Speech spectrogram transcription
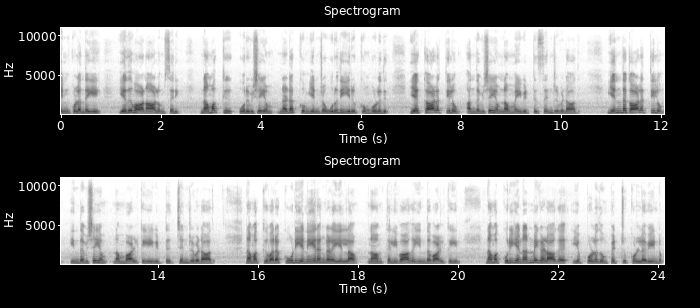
என் குழந்தையே எதுவானாலும் சரி நமக்கு ஒரு விஷயம் நடக்கும் என்ற உறுதி இருக்கும் பொழுது எக்காலத்திலும் அந்த விஷயம் நம்மை விட்டு சென்று விடாது. எந்த காலத்திலும் இந்த விஷயம் நம் வாழ்க்கையை விட்டு சென்று விடாது. நமக்கு வரக்கூடிய நேரங்களை எல்லாம் நாம் தெளிவாக இந்த வாழ்க்கையில் நமக்குரிய நன்மைகளாக எப்பொழுதும் பெற்றுக்கொள்ள வேண்டும்.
